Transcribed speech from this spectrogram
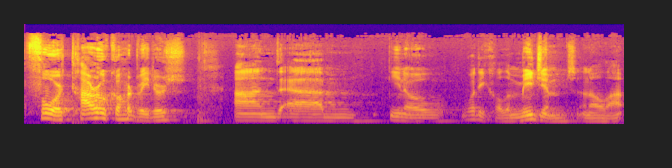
for tarot card readers and, um, you know, what do you call them, mediums and all that,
